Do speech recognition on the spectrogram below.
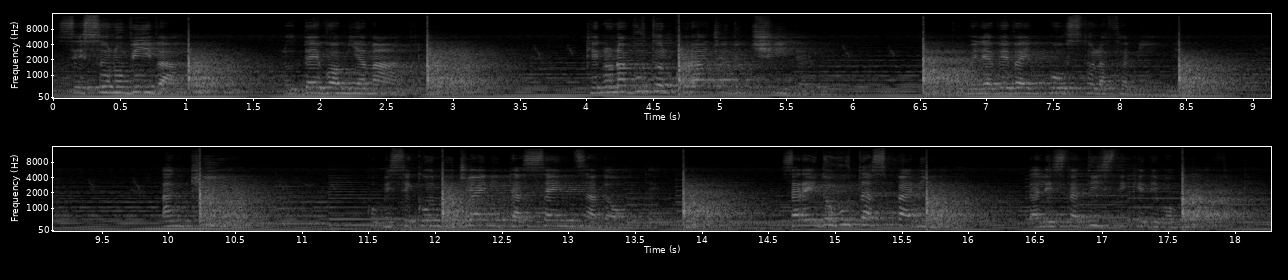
Se sono viva, lo devo a mia madre, che non ha avuto il coraggio di uccidermi, come le aveva imposto la famiglia. Anch'io, come secondogenita senza dote, sarei dovuta sparire dalle statistiche demografiche.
